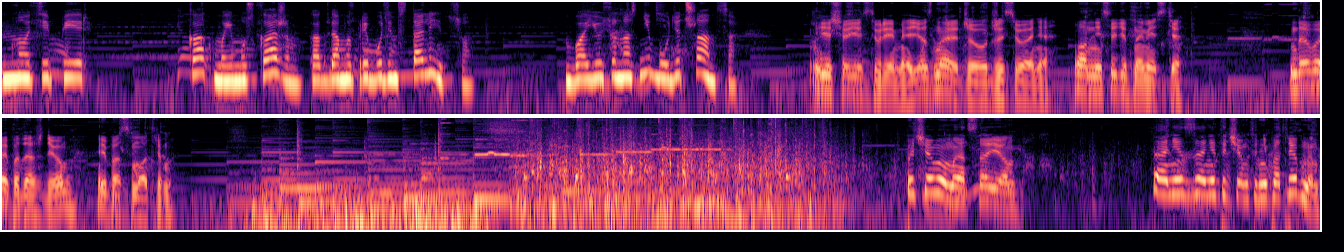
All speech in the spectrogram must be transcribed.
Но теперь... Как мы ему скажем, когда мы прибудем в столицу? Боюсь, у нас не будет шанса. Еще есть время. Я знаю Джоу Джисюаня. Он не сидит на месте. Давай подождем и посмотрим. Почему мы отстаем? Они заняты чем-то непотребным?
